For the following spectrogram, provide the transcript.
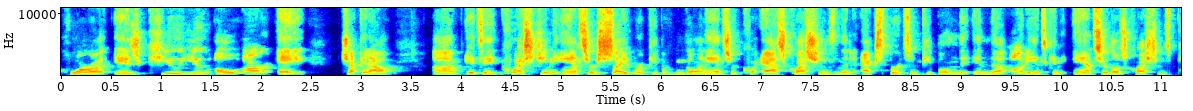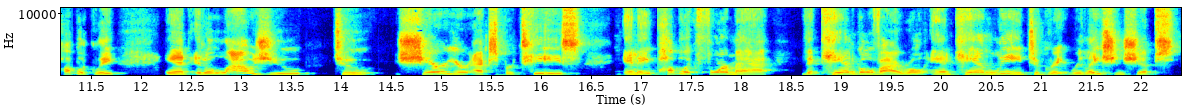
Quora is Q U O R A. Check it out. Um, it's a question answer site where people can go and answer, ask questions, and then experts and people in the in the audience can answer those questions publicly, and it allows you to share your expertise in a public format that can go viral and can lead to great relationships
